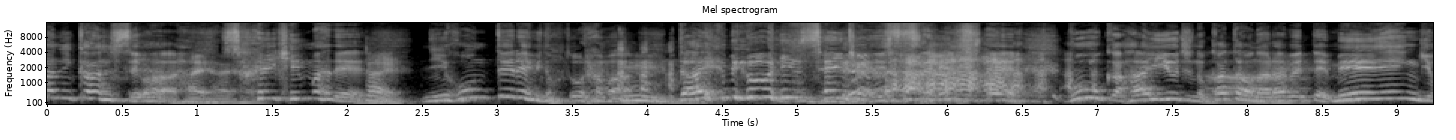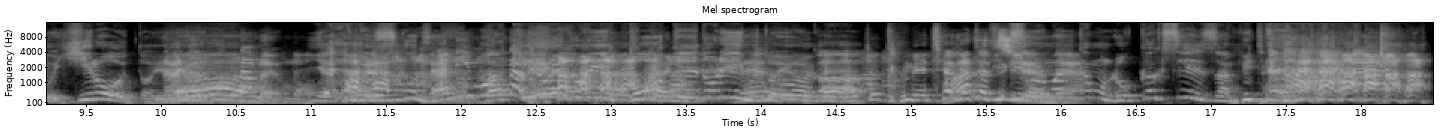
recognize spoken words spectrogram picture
さんに関してははいはい。はい最近まではい。日本テレビのドラマ「大病院占拠」に出演して 豪華俳優陣の肩を並べて名演技を披露という。何者なのよもう。いやこれすごい。何者なのバキドリーム童貞ドリームというか ちょっとめちゃめちゃいつの強い間にかもう六角誠治さんみたいな。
